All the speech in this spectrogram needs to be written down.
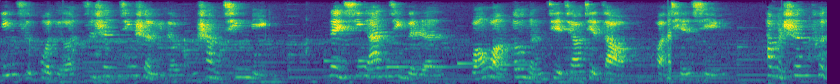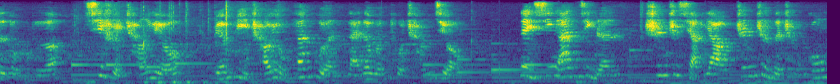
因此获得自身精神里的无上清明。内心安静的人，往往都能戒骄戒躁，缓慢前行。他们深刻的懂得，细水长流远比潮涌翻滚来的稳妥长久。内心安静人，深知想要真正的成功，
